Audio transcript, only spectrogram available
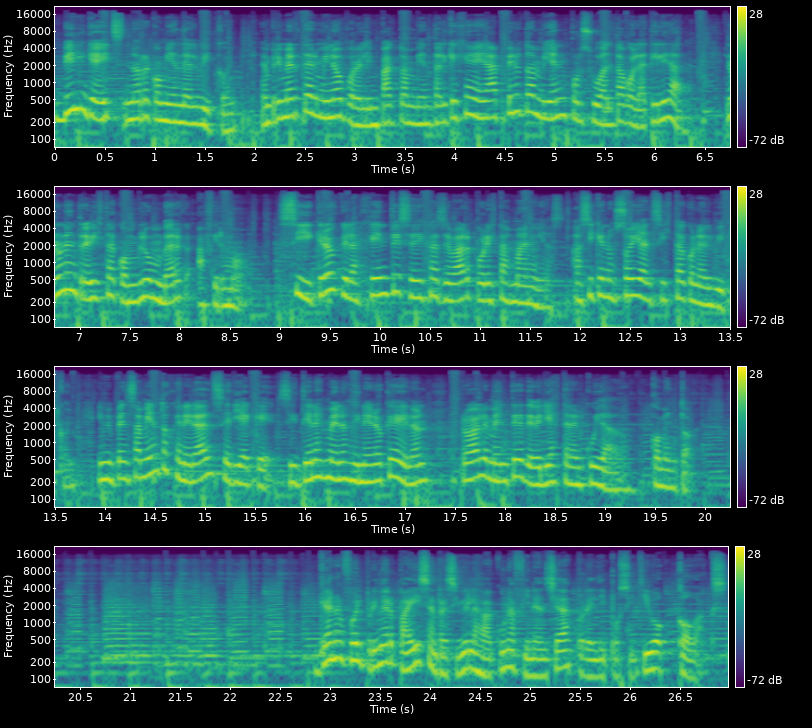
Bill Gates no recomienda el Bitcoin, en primer término por el impacto ambiental que genera, pero también por su alta volatilidad. En una entrevista con Bloomberg afirmó, Sí, creo que la gente se deja llevar por estas manías, así que no soy alcista con el Bitcoin. Y mi pensamiento general sería que, si tienes menos dinero que Elon, probablemente deberías tener cuidado, comentó. Ghana fue el primer país en recibir las vacunas financiadas por el dispositivo COVAX.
